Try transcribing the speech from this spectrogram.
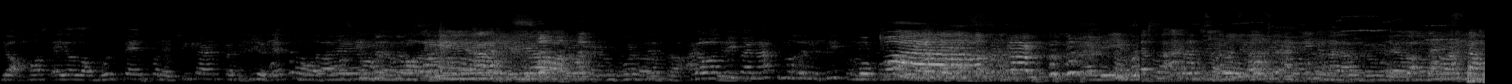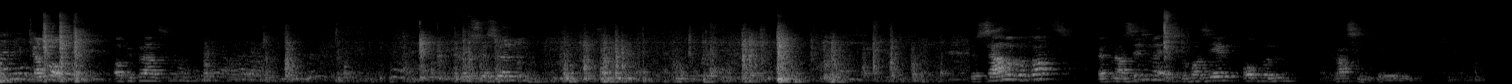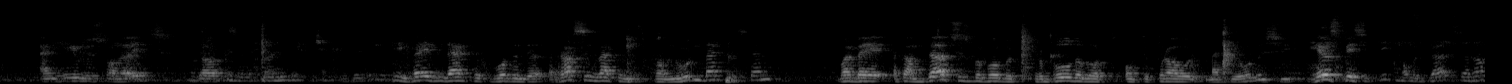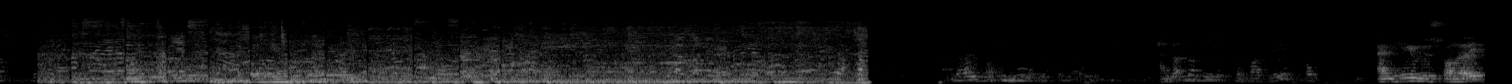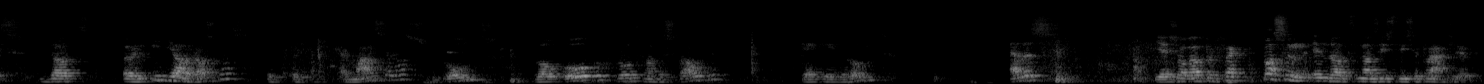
Ja, gast, hij dat al moord van het weekend met de vier dat was Ja, voor het is dat. Ja. Ja. ik bij naast iemand in de zetel. Ja. Dat is wel echt. Ja. Ja. op je plaats. Dus samengevat, het nazisme is gebaseerd op een rassentheorie. En die ging dus vanuit dat in 1935 worden de rassenwetten van Nuremberg gestemd, waarbij het aan Duitsers bijvoorbeeld verboden wordt om te trouwen met Joden. Heel specifiek om het Duitse ras. En dat is natuurlijk gebaseerd op. En die gingen dus vanuit dat er een ideaal ras was, het, Germaanse ras, blond, blauw ogen, groot van gestalte. Kijk even rond. Alice, jij zou wel perfect passen in dat nazistische plaatje.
